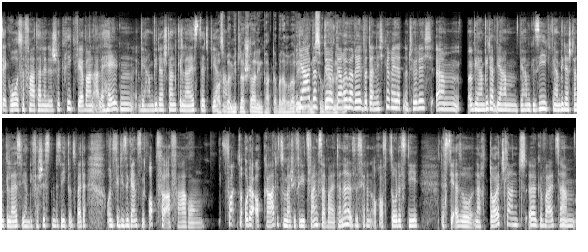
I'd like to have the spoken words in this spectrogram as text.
der große Vaterländische Krieg. Wir waren alle Helden, wir haben Widerstand geleistet. Wir Außer haben, beim Hitler-Stalin-Pakt, aber darüber reden ja, wir nicht das, so gerne. Ja, ne? darüber ne? wird dann nicht geredet, natürlich. Ähm, wir haben wieder, wir haben, wir haben gesiegt, wir haben Widerstand geleistet, wir haben die Faschisten besiegt und so weiter. Und für diese ganzen Opfererfahrungen, oder auch gerade zum Beispiel für die Zwangsarbeiter. Ne? Das ist ja dann auch oft so, dass die, dass die also nach Deutschland äh, gewaltsam,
